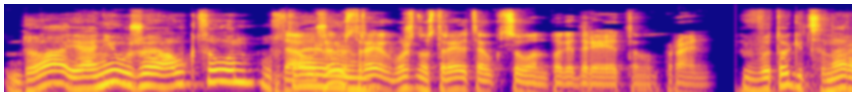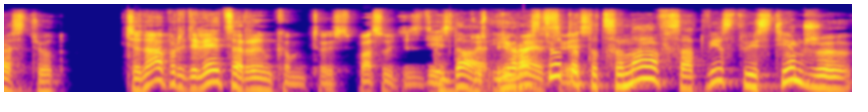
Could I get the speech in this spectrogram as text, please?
Да, и они уже аукцион да, устраивают. уже устраив- можно устраивать аукцион благодаря этому, правильно. В итоге цена растет. Цена определяется рынком, то есть, по сути, здесь. да, и растет связь. эта цена в соответствии с, тем же,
